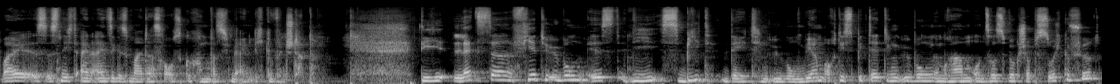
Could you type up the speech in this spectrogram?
weil es ist nicht ein einziges Mal das rausgekommen, was ich mir eigentlich gewünscht habe. Die letzte, vierte Übung ist die Speed-Dating-Übung. Wir haben auch die Speed-Dating-Übung im Rahmen unseres Workshops durchgeführt.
